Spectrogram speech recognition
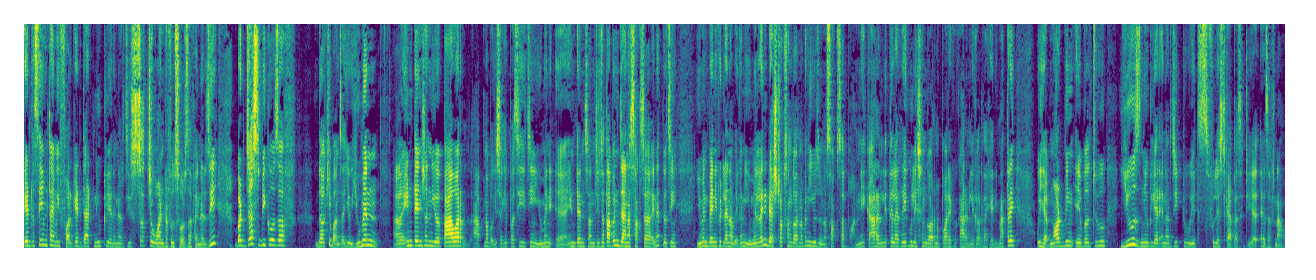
at the same time we forget that nuclear energy such a wonderful source of energy but just because of the के भन्छ यो ह्युमन इन्टेन्सन यो पावर हातमा भइसकेपछि चाहिँ ह्युमन इन्टेन्सन चाहिँ जता पनि जान सक्छ होइन? त्यो चाहिँ ह्युमन बेनिफिटलाई नभइकन ह्युमनलाई नै डेस्ट्रक्सन गर्न पनि युज हुनसक्छ भन्ने कारणले त्यसलाई रेगुलेसन गर्नु परेको कारणले गर्दाखेरि मात्रै we have not been able to use nuclear energy to its fullest capacity as of now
